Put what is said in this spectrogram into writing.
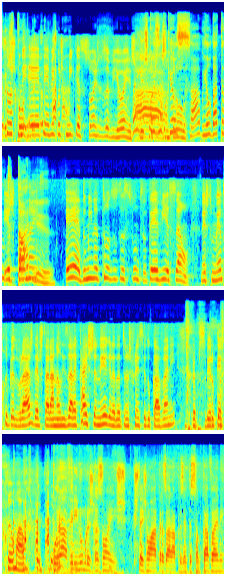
que são as é, tem a ver com as comunicações dos aviões. Bem, com as coisas que ele sabe, ele dá tanto Este detalhe. homem é, domina todos os assuntos, até a aviação. Neste momento, Rui Pedro Brás deve estar a analisar a caixa negra da transferência do Cavani para perceber o que é que correu mal. Poderá haver inúmeras razões que estejam a atrasar a apresentação de Cavani.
